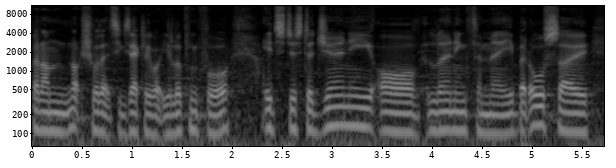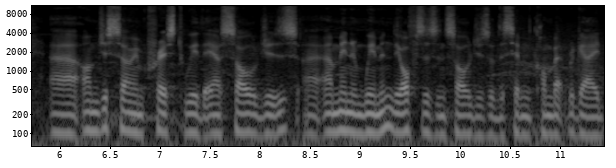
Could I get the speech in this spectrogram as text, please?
but I'm not sure that's exactly what you're looking for. It's just a journey of learning for me, but also uh, I'm just so impressed with our soldiers, uh, our men and women, the officers and soldiers of the 7th Combat Brigade.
